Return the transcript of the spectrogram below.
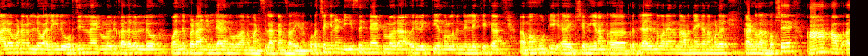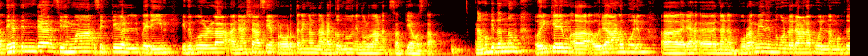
ആരോപണങ്ങളിലോ അല്ലെങ്കിൽ ഒറിജിനൽ ആയിട്ടുള്ള ഒരു കഥകളിലോ വന്ന് പെടാനില്ല എന്നുള്ളതാണ് മനസ്സിലാക്കാൻ സാധിക്കുന്നത്. കുറച്ചെങ്കിലും ഡീസെന്റ് ആയിട്ടുള്ള ഒരു വ്യക്തി എന്നുള്ള നിലയ്ക്കൊക്കെ മമ്മൂട്ടി ക്ഷമിക്കണം പൃഥ്വിരാജ് എന്ന് പറയുന്ന നടനെയൊക്കെ നമ്മൾ കണ്ടതാണ്. പക്ഷേ ആ അദ്ദേഹത്തിന്റെ സിനിമ സെറ്റുകളിൽ വരെയും ഇതുപോലുള്ള അനാശാസ്യ പ്രവർത്തനങ്ങൾ നടക്കുന്നു എന്നുള്ളതാണ് സത്യാവസ്ഥ. നമുക്കിതൊന്നും ഒരിക്കലും ഒരാൾ പോലും എന്താണ് പുറമേ നിന്നുകൊണ്ട് ഒരാളെ പോലും നമുക്ക്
